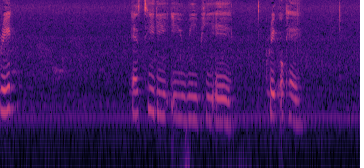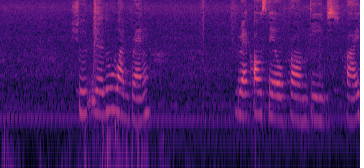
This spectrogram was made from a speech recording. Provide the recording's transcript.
click stdevpa click OK. Choose value 1 blank. Drag all cells from D5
